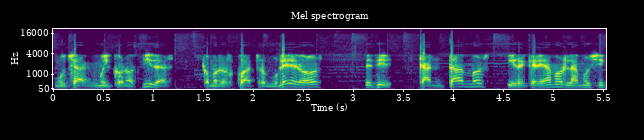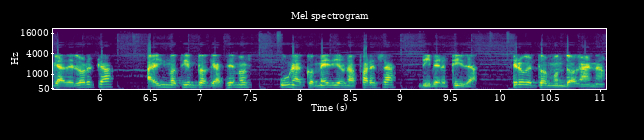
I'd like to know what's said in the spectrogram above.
muchas muy conocidas, como Los Cuatro Muleros, es decir, cantamos y recreamos la música de Lorca al mismo tiempo que hacemos una comedia, una farsa divertida creo que todo el mundo gana.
